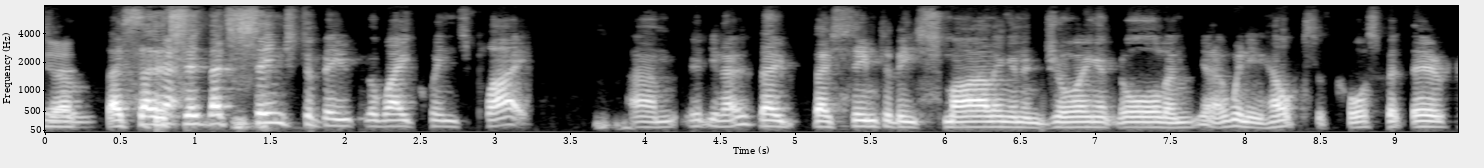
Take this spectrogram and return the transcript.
Yeah. Um, they say yeah. that seems to be the way Quins play. Um, you know, they they seem to be smiling and enjoying it all, and you know, winning helps, of course, but they're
